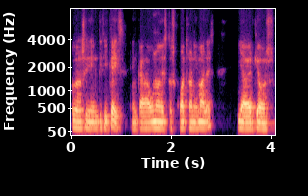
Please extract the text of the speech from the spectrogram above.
os identifiquéis en cada uno de estos cuatro animales y a ver qué os,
